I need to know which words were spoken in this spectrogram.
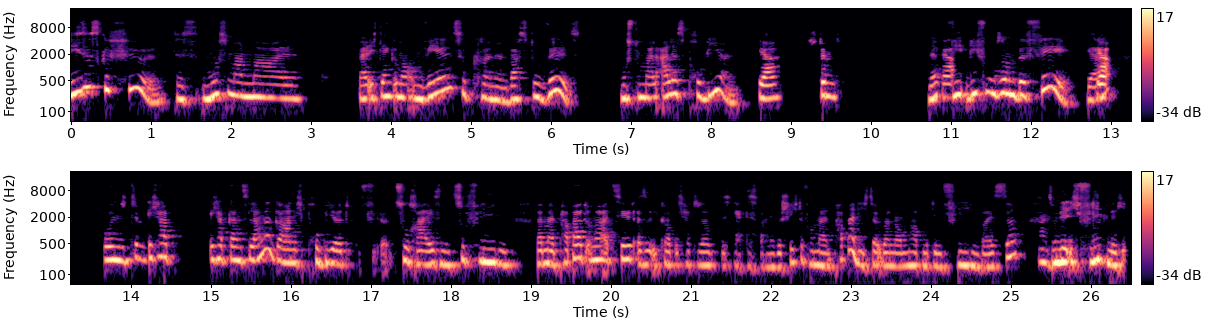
Dieses Gefühl, das muss man mal, weil ich denke immer, um wählen zu können, was du willst, musst du mal alles probieren. Ja, stimmt. Ne? Ja. Wie, wie von so einem Buffet. Ja. ja. Und stimmt. ich habe ich habe ganz lange gar nicht probiert zu reisen, zu fliegen, weil mein Papa hat immer erzählt, also ich glaube, ich hatte, das, ja, das war eine Geschichte von meinem Papa, die ich da übernommen habe mit dem Fliegen, weißt du? Mhm. So, nee, ich fliege nicht.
